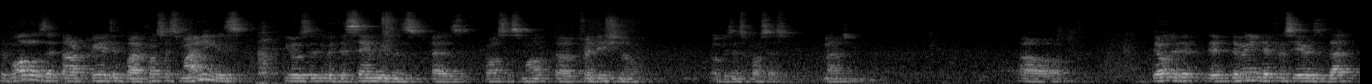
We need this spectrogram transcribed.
The models that are created by process mining is used with the same reasons as process uh, traditional uh, business process management. Uh, the only the, the main difference here is that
